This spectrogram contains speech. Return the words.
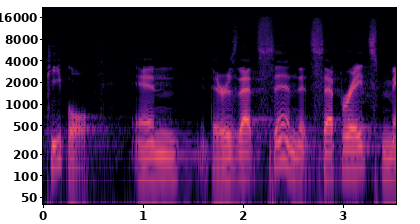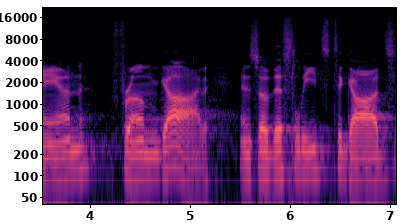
people. And there is that sin that separates man from God. And so this leads to God's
